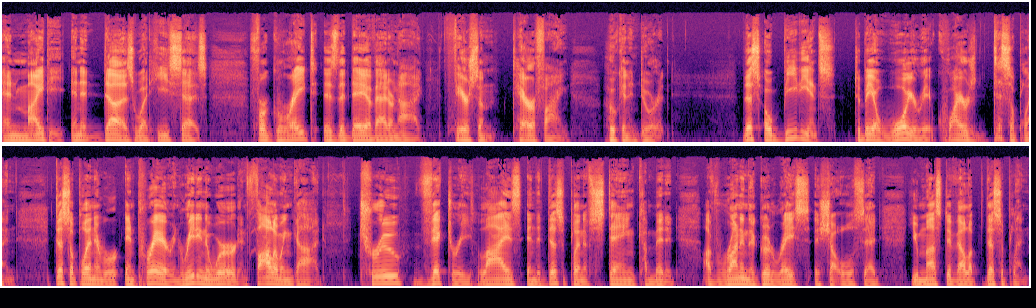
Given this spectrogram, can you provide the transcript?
and mighty, and it does what he says. For great is the day of Adonai, fearsome, terrifying. Who can endure it? This obedience to be a warrior requires discipline discipline in, in prayer and reading the word and following God. True victory lies in the discipline of staying committed, of running the good race, as Shaul said. You must develop discipline.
